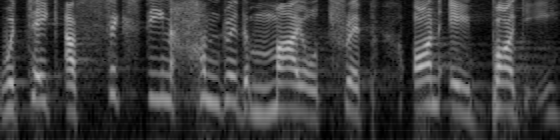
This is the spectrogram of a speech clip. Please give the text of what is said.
would take a 1600 mile trip on a buggy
